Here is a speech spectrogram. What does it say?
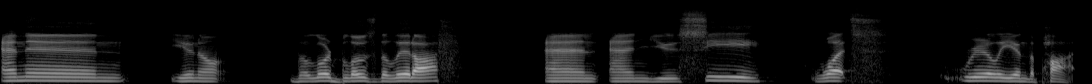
And then, you know, the Lord blows the lid off and, and you see what's really in the pot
